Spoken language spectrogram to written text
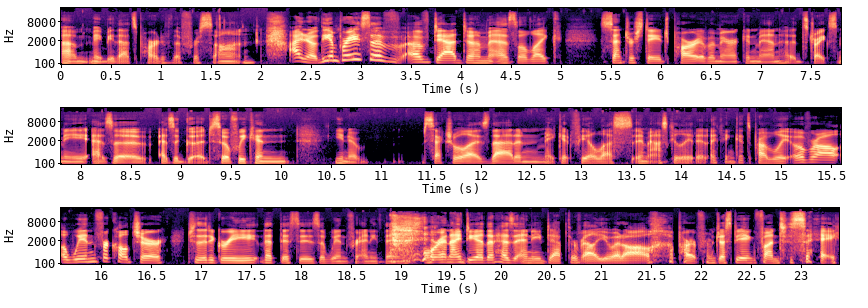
um, maybe that's part of the frisson. I know the embrace of of daddom as a like center stage part of American manhood strikes me as a as a good. So if we can, you know, sexualize that and make it feel less emasculated. I think it's probably overall a win for culture to the degree that this is a win for anything or an idea that has any depth or value at all, apart from just being fun to say.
